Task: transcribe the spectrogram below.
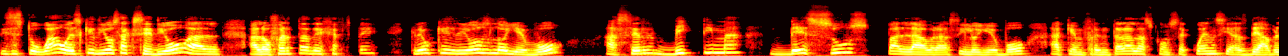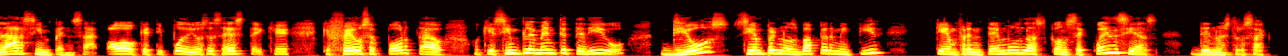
dices tú, wow, es que Dios accedió a la oferta de Jefté. Creo que Dios lo llevó a ser víctima de sus palabras y lo llevó a que enfrentara las consecuencias de hablar sin pensar. Oh, qué tipo de Dios es este, qué, qué feo se porta, o que simplemente te digo, Dios siempre nos va a permitir que enfrentemos las consecuencias de nuestros actos.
